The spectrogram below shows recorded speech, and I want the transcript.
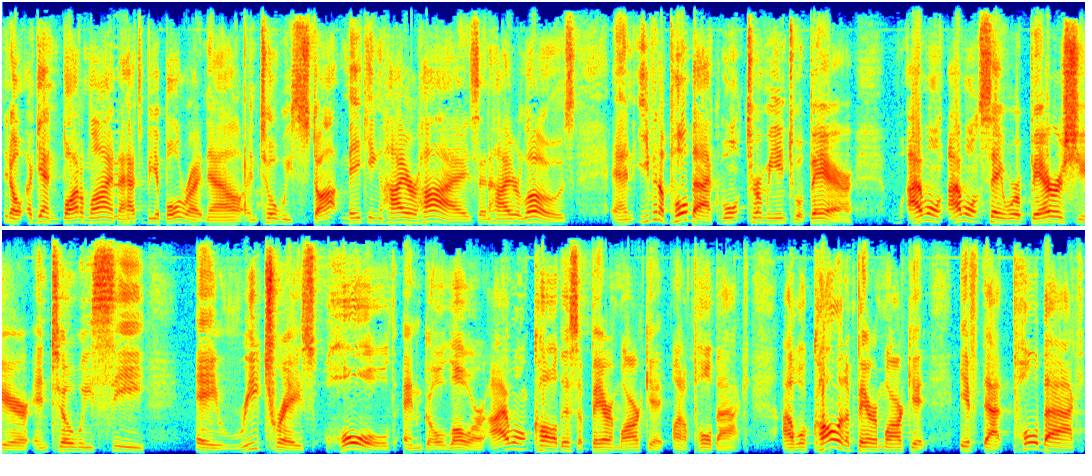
You know, again, bottom line, I have to be a bull right now until we stop making higher highs and higher lows. And even a pullback won't turn me into a bear. I won't I won't say we're bearish here until we see a retrace, hold, and go lower. I won't call this a bear market on a pullback. I will call it a bear market if that pullback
